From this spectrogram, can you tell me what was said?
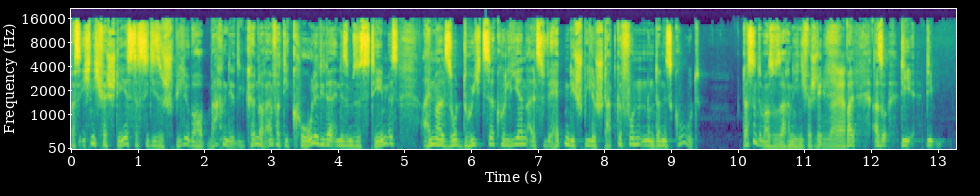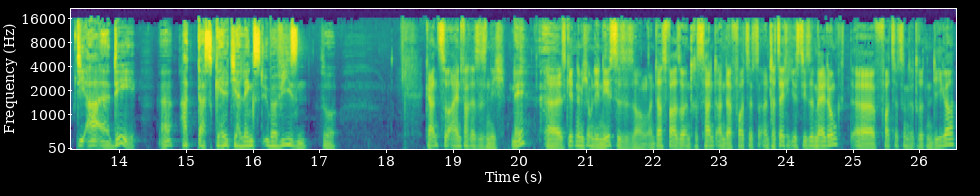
was ich nicht verstehe, ist, dass sie diese Spiele überhaupt machen. Die, die, können doch einfach die Kohle, die da in diesem System ist, einmal so durchzirkulieren, als hätten die Spiele stattgefunden und dann ist gut. Das sind immer so Sachen, die ich nicht verstehe. Naja. Weil, also die, die, die ARD ja, hat das Geld ja längst überwiesen. So. Ganz so einfach ist es nicht. Nee? Äh, es geht nämlich um die nächste Saison. Und das war so interessant an der Fortsetzung. Und tatsächlich ist diese Meldung, äh, Fortsetzung der dritten Liga,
